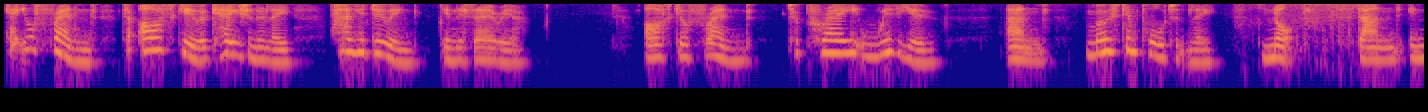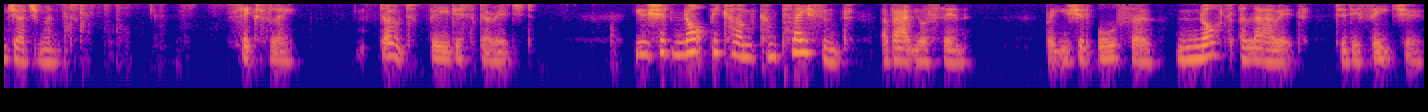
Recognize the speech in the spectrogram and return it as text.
Get your friend to ask you occasionally how you're doing in this area. Ask your friend to pray with you and, most importantly, not stand in judgment. Sixthly, don't be discouraged. You should not become complacent about your sin, but you should also not allow it to defeat you.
